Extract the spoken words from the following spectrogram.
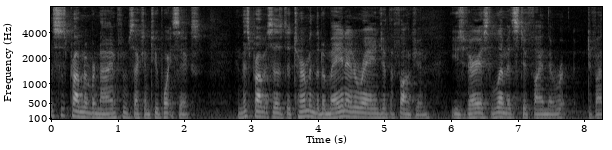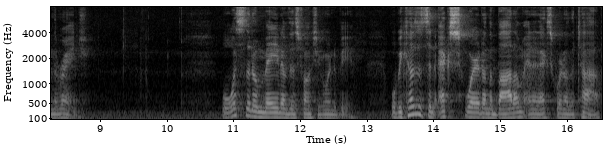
This is problem number 9 from section 2.6. In this problem it says determine the domain and range of the function. Use various limits to find the, to find the range. Well, what's the domain of this function going to be? Well, because it's an x squared on the bottom and an x squared on the top,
